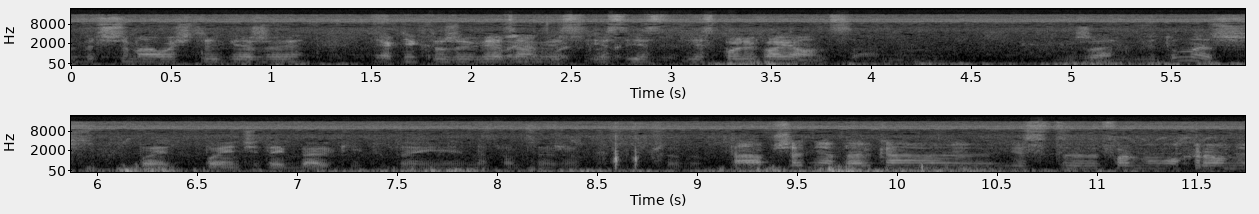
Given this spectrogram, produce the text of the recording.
wytrzymałość tej wieży, jak niektórzy wiedzą, jest, jest, jest, jest porywająca. nie? Że Wytłumacz poję- pojęcie tej belki tutaj na pancerzu przodu. ta przednia belka jest formą ochrony,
